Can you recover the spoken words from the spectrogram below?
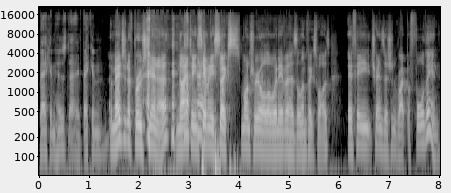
back in his day, back in Imagine if Bruce Jenner, 1976 Montreal or whatever his Olympics was, if he transitioned right before then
